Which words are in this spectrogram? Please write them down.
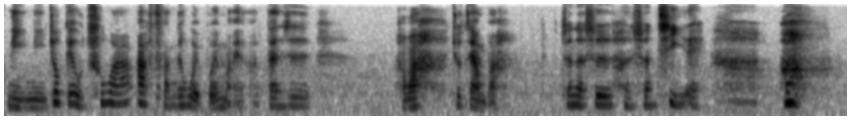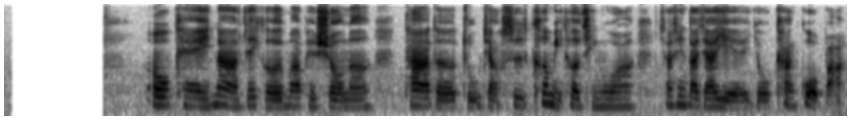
你你就给我出啊啊，反正我也不会买啊，但是。好吧，就这样吧，真的是很生气耶！啊，OK，那这个 Muppet Show 呢，它的主角是科米特青蛙，相信大家也有看过吧？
